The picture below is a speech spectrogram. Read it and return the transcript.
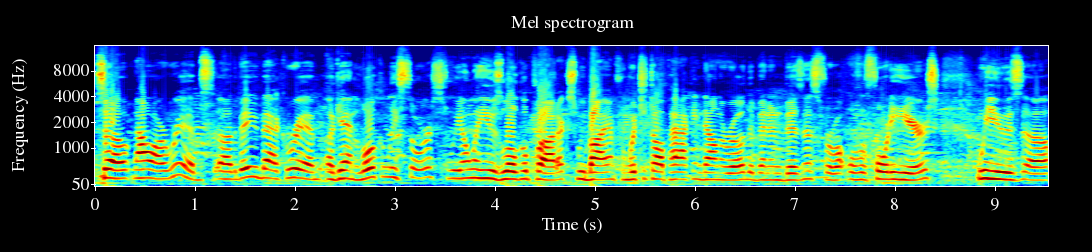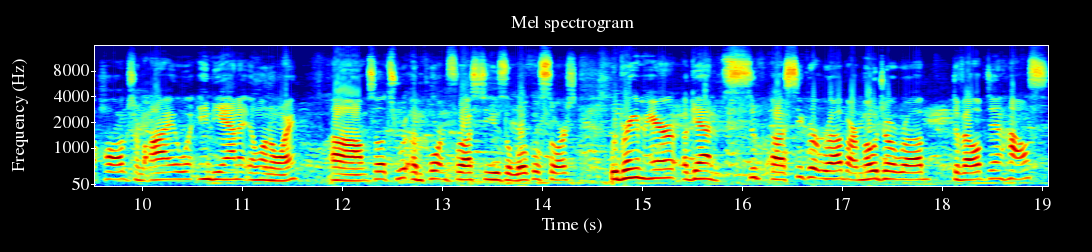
So now our ribs, uh, the baby back rib, again, locally sourced. We only use local products. We buy them from Wichita Packing down the road. They've been in business for over 40 years. We use uh, hogs from Iowa, Indiana, Illinois. Um, so it's important for us to use the local source. We bring them here, again, uh, Secret Rub, our Mojo Rub, developed in-house.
